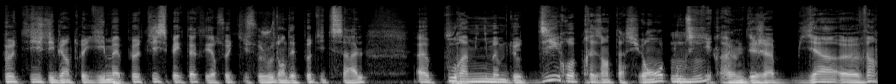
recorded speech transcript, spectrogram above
petits, je dis bien entre guillemets, petits spectacles, c'est-à-dire ceux qui se jouent dans des petites salles, euh, pour un minimum de 10 représentations, donc ce Mhm. qui est quand même déjà bien, euh, 20,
